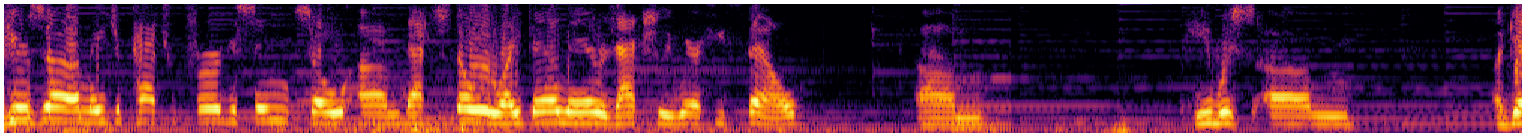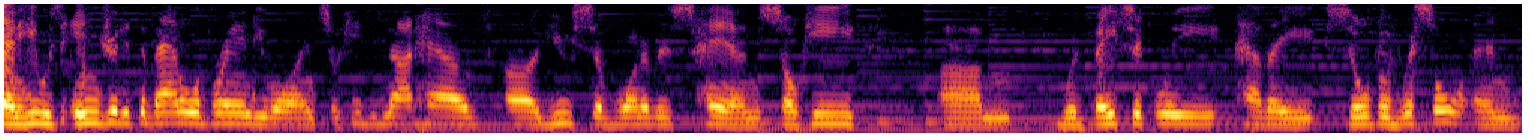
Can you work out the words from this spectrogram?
here's uh, Major Patrick Ferguson. So um, that stone right down there is actually where he fell. Um, he was, um, again, he was injured at the Battle of Brandywine, so he did not have uh, use of one of his hands. So he um, would basically have a silver whistle, and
